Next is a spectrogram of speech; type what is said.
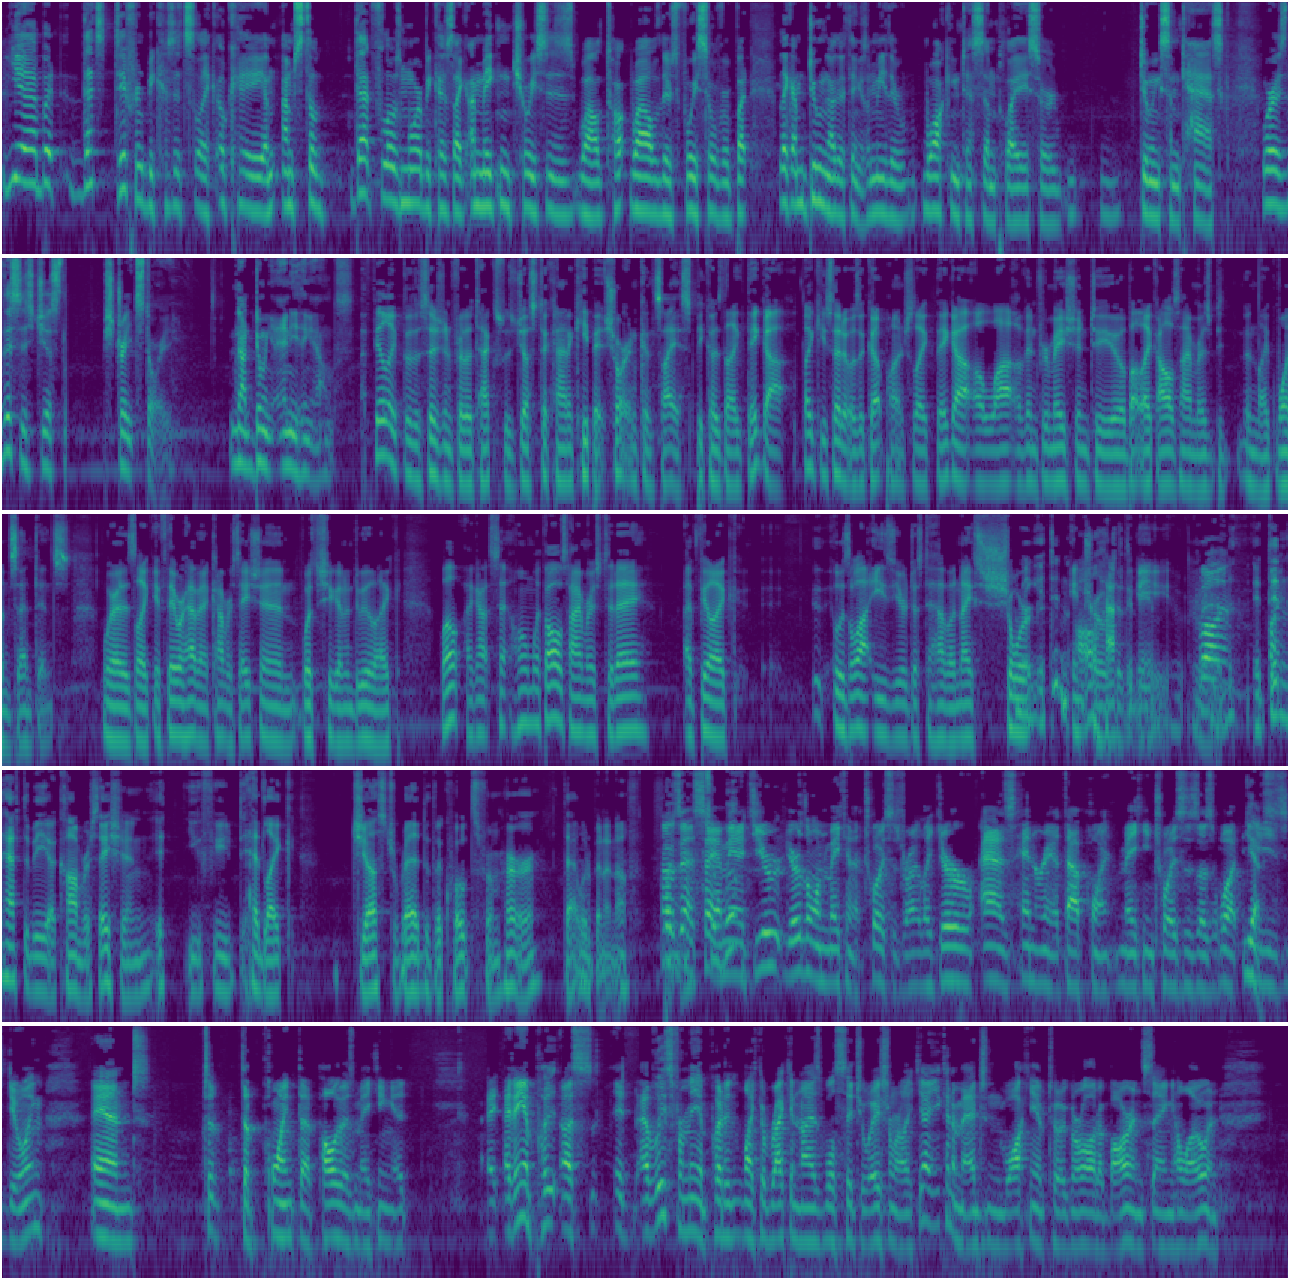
Yeah, but that's different because it's like okay, I'm, I'm still that flows more because like I'm making choices while ta- while there's voiceover, but like I'm doing other things. I'm either walking to some place or doing some task. Whereas this is just straight story, not doing anything else. I feel like the decision for the text was just to kind of keep it short and concise because like they got like you said it was a gut punch like they got a lot of information to you about like Alzheimer's in like one sentence whereas like if they were having a conversation what's she going to do like well I got sent home with Alzheimer's today I feel like it it was a lot easier just to have a nice I short mean, it didn't intro all have to to, the be. game. Well, it didn't have to be a conversation. It if you had like just read the quotes from her, that would have been enough. I was gonna say, So I mean, it's you're you're the one making the choices, right? Like you're as Henry at that point making choices as what Yes. he's doing, and to the point that Paulie was making, it. I, I think it put us, it, at least for me, it put in like a recognizable situation where, like, yeah, you can imagine walking up to a girl at a bar and saying hello, and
